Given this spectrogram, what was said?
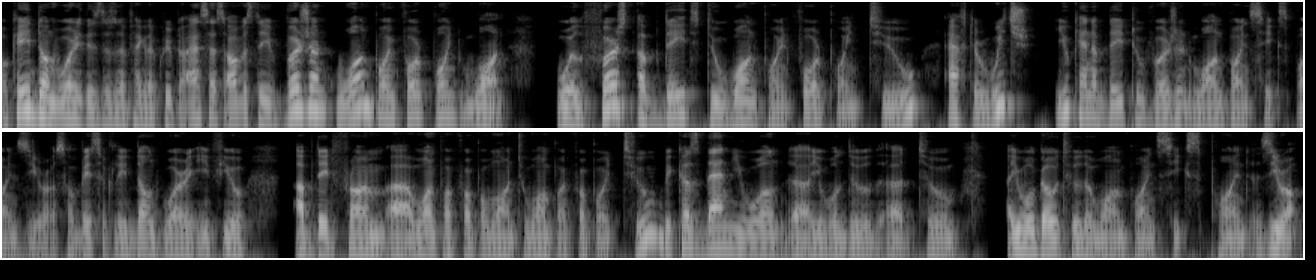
Okay, don't worry, this doesn't affect the crypto assets. Obviously, version 1.4.1 will first update to 1.4.2, after which you can update to version 1.6.0 so basically don't worry if you update from uh, 1.4.1 to 1.4.2 because then you will uh, you will do uh, to uh, you will go to the 1.6.0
